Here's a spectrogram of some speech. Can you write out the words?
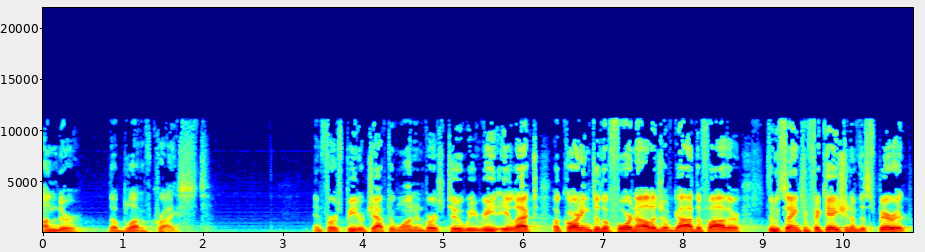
under the blood of Christ. In 1 Peter chapter 1 and verse 2, we read, elect according to the foreknowledge of God the Father through sanctification of the Spirit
